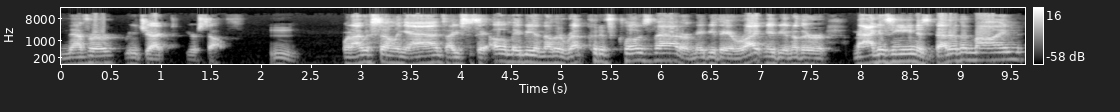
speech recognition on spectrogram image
never reject yourself. Mm. When I was selling ads, I used to say, oh, maybe another rep could have closed that, or maybe they were right. Maybe another magazine is better than mine.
